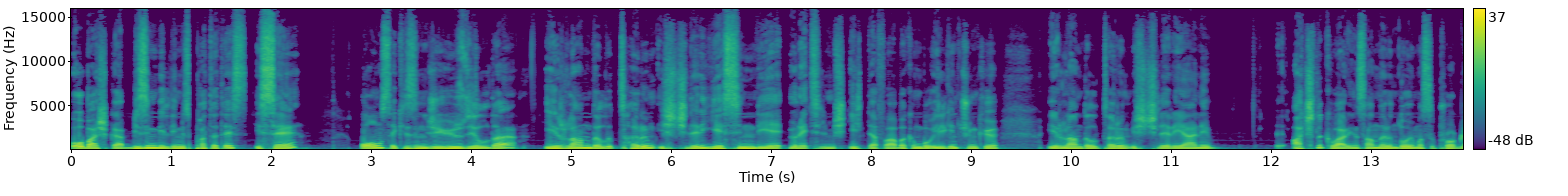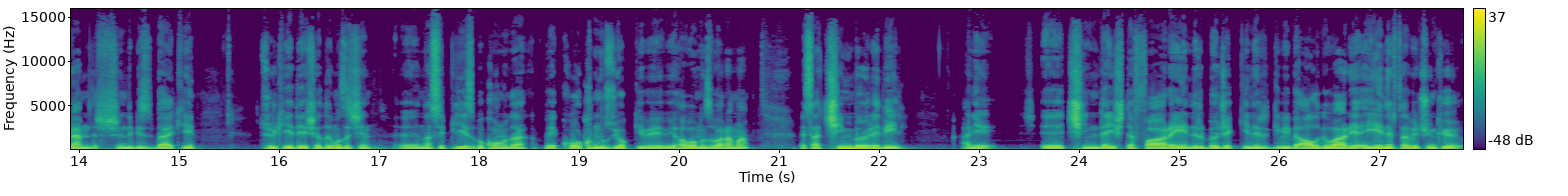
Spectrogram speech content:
O başka. Bizim bildiğimiz patates ise 18. yüzyılda İrlandalı tarım işçileri yesin diye üretilmiş ilk defa. Bakın bu ilginç çünkü İrlandalı tarım işçileri yani açlık var insanların doyması problemdir. Şimdi biz belki Türkiye'de yaşadığımız için e, nasipliyiz bu konuda. Pek korkumuz yok gibi bir havamız var ama mesela Çin böyle değil. Hani e, Çin'de işte fare yenir, böcek yenir gibi bir algı var ya. E yenir tabii çünkü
